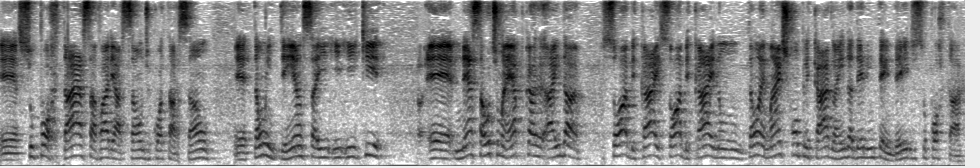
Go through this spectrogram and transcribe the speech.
é, suportar essa variação de cotação é, tão intensa e, e, e que é, nessa última época ainda sobe, cai, sobe, cai, não, então é mais complicado ainda dele entender e de suportar.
